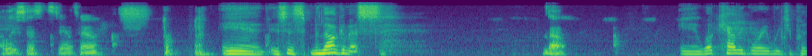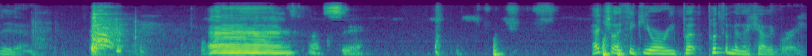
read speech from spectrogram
At least as it stands now. And is this monogamous? No. And what category would you put it in? Uh, let's see. Actually, I think you already put put them in the category,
